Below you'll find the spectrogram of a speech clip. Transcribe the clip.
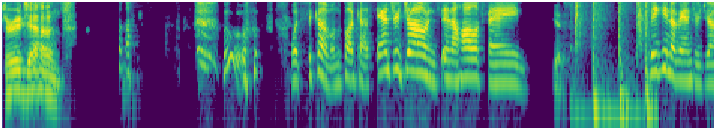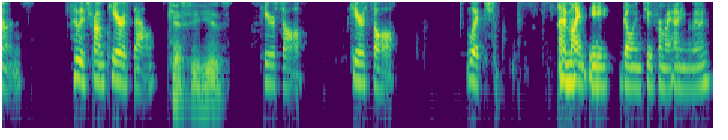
Druw Jones. Ooh, what's to come on the podcast? Andruw Jones in the Hall of Fame. Yes. Speaking of Andruw Jones, who is from Curacao, Yes, he is. Curacao, Curacao, which I might be going to for my honeymoon.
